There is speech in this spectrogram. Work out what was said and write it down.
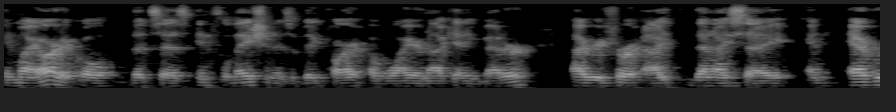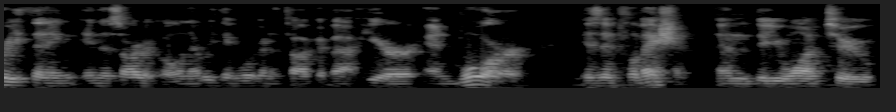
in my article that says inflammation is a big part of why you're not getting better, I refer, I then I say, and everything in this article and everything we're going to talk about here and more is inflammation. And do you want to,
